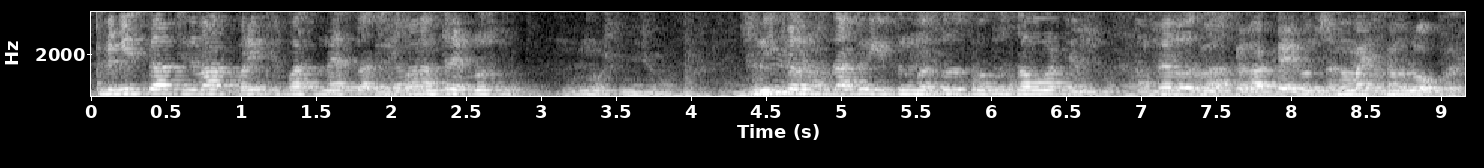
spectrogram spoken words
primiți pe altcineva, părintele poate să primească pe altcineva, întreb, nu știu. Nu știu nici eu. Și nici eu nu știu dacă ei sunt în măsură să mă duc să dau ordine în felul Plus ăsta. că la Căiuț nu mai sunt locuri.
